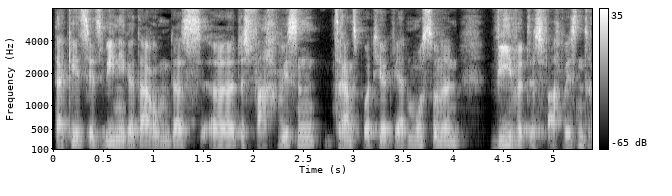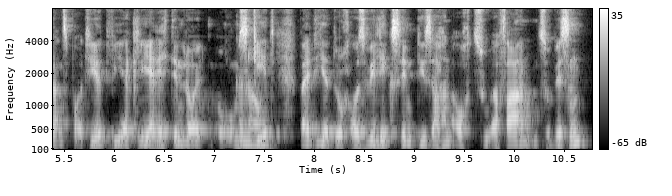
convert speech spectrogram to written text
Da geht es jetzt weniger darum, dass äh, das Fachwissen transportiert werden muss, sondern wie wird das Fachwissen transportiert? Wie erkläre ich den Leuten, worum genau. es geht? Weil die ja durchaus willig sind, die Sachen auch zu erfahren und zu wissen.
